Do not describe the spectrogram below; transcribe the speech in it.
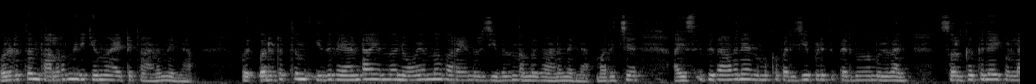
ഒരിടത്തും തളർന്നിരിക്കുന്നതായിട്ട് കാണുന്നില്ല. ഒരിടത്തും ഇത് വേണ്ട എന്നോ നോ എന്നോ പറയുന്ന ഒരു ജീവിതം നമ്മൾ കാണുന്നില്ല. മറിച്ച് ഐസ പിതാവിനെ നമുക്ക് പരിചയപ്പെടുത്തി തരുന്നത് മുഴുവൻ സ്വർഗത്തിലേക്കുള്ള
